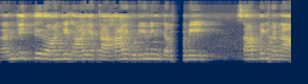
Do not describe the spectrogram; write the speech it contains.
ரஞ்சித் ராஞ்சி ஹாய் அக்கா. ஹாய் குட் ஈவினிங் தம்பி. சாப்பிட்டீங்க அண்ணா?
